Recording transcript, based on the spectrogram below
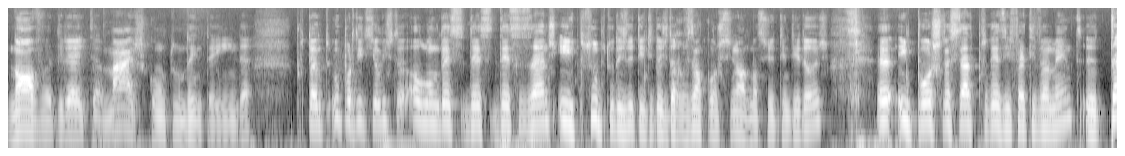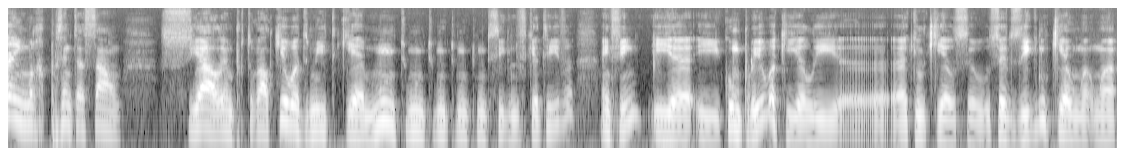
nova direita mais contundente ainda. Portanto, o Partido Socialista, ao longo desse, desse, desses anos, e sobretudo desde 82, da revisão constitucional de 1982, eh, impôs na cidade portuguesa, efetivamente, eh, tem uma representação social em Portugal que eu admito que é muito, muito, muito, muito, muito significativa, enfim, e, uh, e cumpriu aqui e ali uh, aquilo que é o seu, o seu desígnio, que é uma, uma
